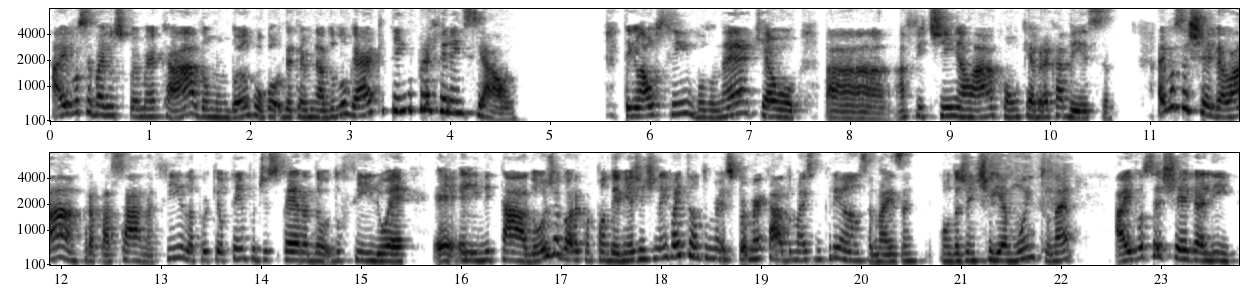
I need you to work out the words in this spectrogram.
aí você vai no supermercado, ou num banco, ou determinado lugar que tem o preferencial. Tem lá o símbolo, né? Que é o, a, a fitinha lá com o quebra-cabeça. Aí você chega lá para passar na fila, porque o tempo de espera do, do filho é, é, é, limitado. Hoje, agora com a pandemia, a gente nem vai tanto no supermercado mais com criança, mas quando a gente ia muito, né? Aí você chega ali.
